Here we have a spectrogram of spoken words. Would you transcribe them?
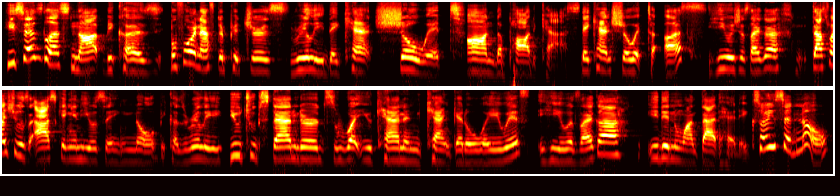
He says let's not because before and after pictures, really, they can't show it on the podcast. They can't show it to us. He was just like, uh, that's why she was asking, and he was saying no because really, YouTube standards, what you can and can't get away with. He was like, uh, he didn't want that headache. So he said no.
